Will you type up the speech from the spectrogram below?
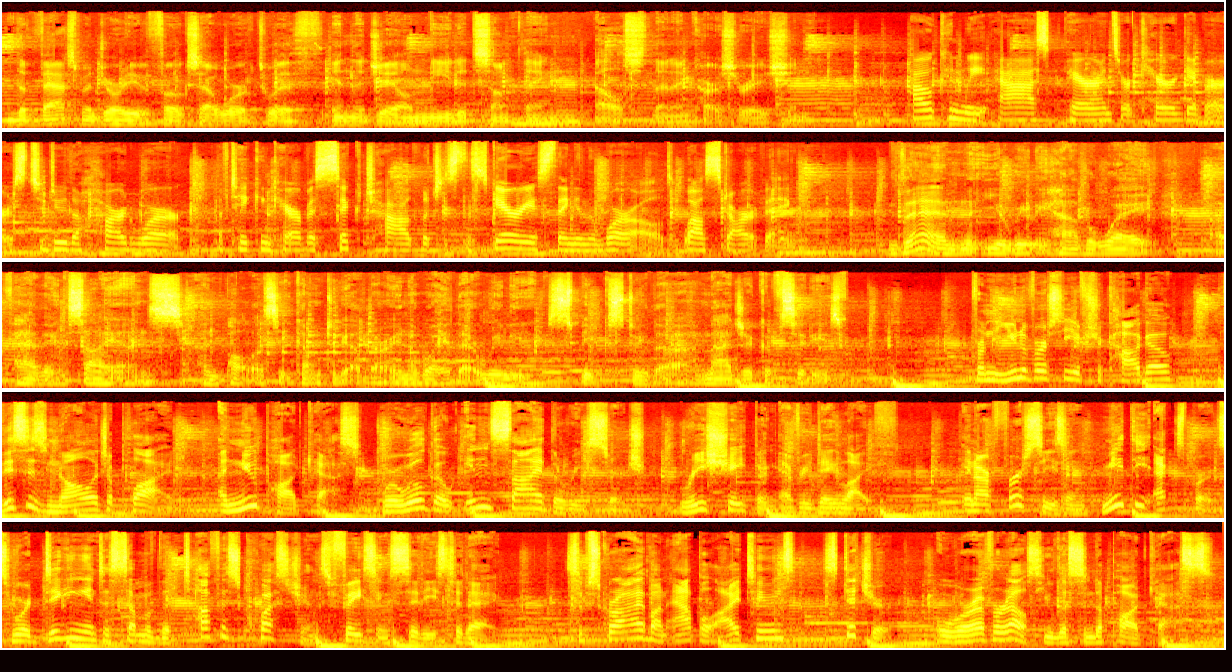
The vast majority of folks I worked with in the jail needed something else than incarceration. How can we ask parents or caregivers to do the hard work of taking care of a sick child, which is the scariest thing in the world, while starving? then you really have a way of having science and policy come together in a way that really speaks to the magic of cities. From the University of Chicago, this is Knowledge Applied, a new podcast where we'll go inside the research, reshaping everyday life. In our first season, meet the experts who are digging into some of the toughest questions facing cities today. Subscribe on Apple iTunes, Stitcher, or wherever else you listen to podcasts.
